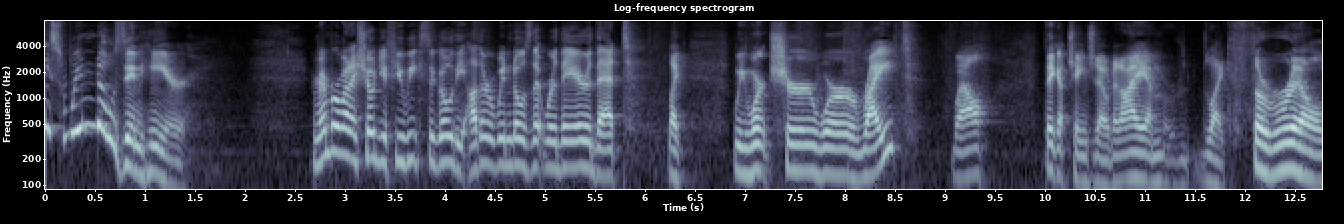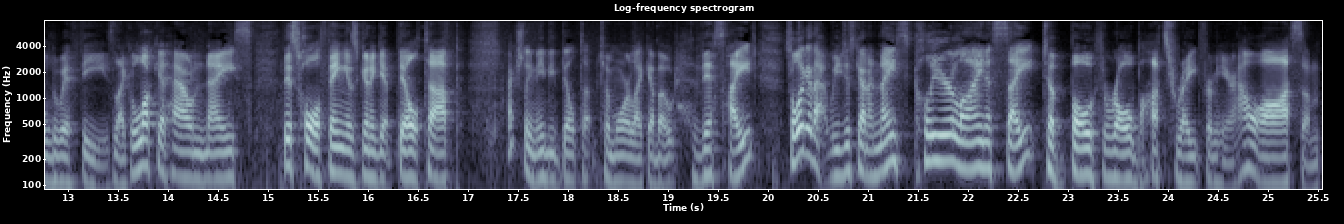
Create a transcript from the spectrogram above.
nice windows in here. Remember when I showed you a few weeks ago the other windows that were there that like we weren't sure were right? Well, they got changed out and I am like thrilled with these. Like look at how nice this whole thing is going to get built up. Actually maybe built up to more like about this height. So look at that. We just got a nice clear line of sight to both robots right from here. How awesome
